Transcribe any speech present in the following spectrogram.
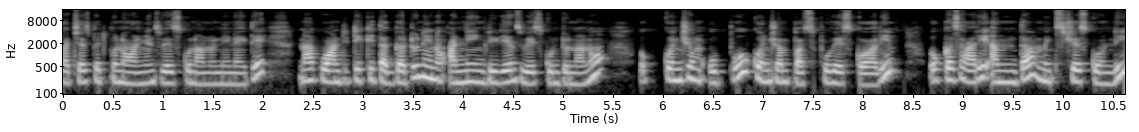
cut చేసి పెట్టుకున్న ఆనియన్స్ వేసుకున్నాను నేనైతే. నా క్వాంటిటీకి తగ్గట్టు నేను అన్ని ఇంగ్రీడియంట్స్ వేసుకుంటున్నాను. కొంచెం ఉప్పు కొంచెం పసుపు వేసుకోవాలి. ఒక్కసారి అంతా మిక్స్ చేసుకోండి.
